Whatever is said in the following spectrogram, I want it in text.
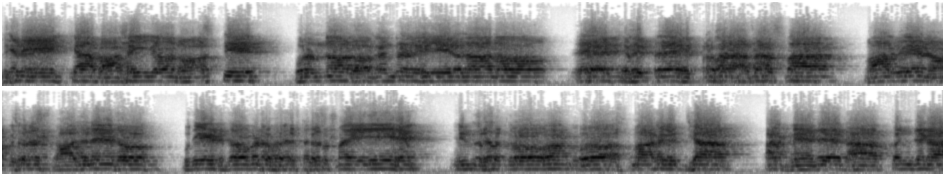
निषणेह्याबाधय्यो नो अस्ति। पुरुण्णो लोकङ्गणीरदानो रेभ्यभिप्रेहि प्रभरासहस्व मार्गेणोऽपिशुनष्वाजनेषु उदीरितो मठभरिष्ठसुष्मैः इन्द्रशत्रोहम् पुरो अस्माकयुध्य। अग्ने चेतात्पञ्जगा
